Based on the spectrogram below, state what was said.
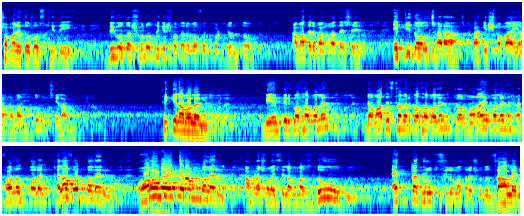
সম্মানিত উপস্থিতি, বিগত ষোলো থেকে সতেরো বছর পর্যন্ত আমাদের বাংলাদেশে একটি দল ছাড়া বাকি সবাই আমরা মাজলুম ছিলাম। ঠিক কিনা বলেন? বিএনপির কথা বলেন, জামাত ইসলামের কথা বলেন, চরমনাই বলেন, হেফাজত বলেন, খেলাফত বলেন, ওলামায়ে কেরাম বলেন, আমরা সবাই ছিলাম মাজলুম। একটা গ্রুপ ছিল মাত্র শুধু জালেম।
